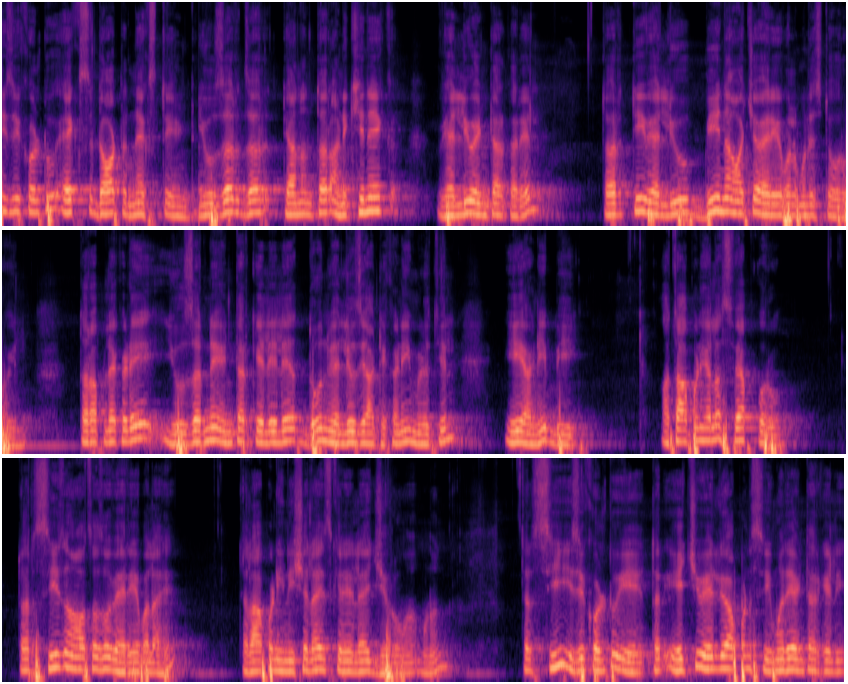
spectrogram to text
is equal to x dot next int user जर त्यानंतर आणखीन एक व्हॅल्यू एंटर करेल तर ती व्हॅल्यू बी नावाच्या व्हेरिएबलमध्ये स्टोअर होईल. तर आपल्याकडे युजरने एंटर केलेले दोन व्हॅल्यूज या ठिकाणी मिळतील ए आणि बी. आता आपण याला स्वॅप करू. तर सी नावाचा जो व्हेरिएबल आहे त्याला आपण इनिशियलाइज केलेलं आहे झिरो म्हणून. तर C is equal to A तर एची व्हॅल्यू आपण सीमध्ये एंटर केली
